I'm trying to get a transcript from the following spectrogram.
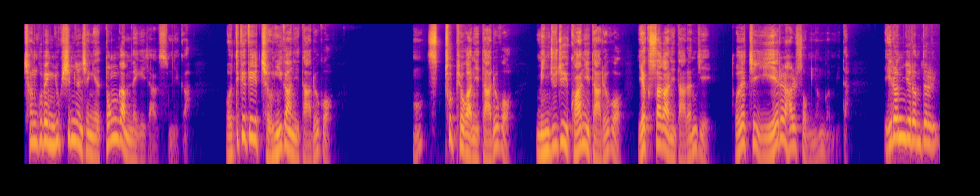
1960년생의 동갑내기지 않습니까 어떻게 그게 정의관이 다르고 어? 투표관이 다르고 민주주의 관이 다르고 역사관이 다른지 도대체 이해를 할 수 없는 겁니다. 이런 여러분들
